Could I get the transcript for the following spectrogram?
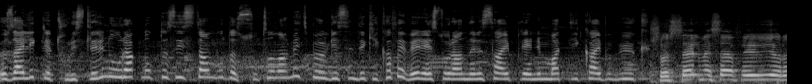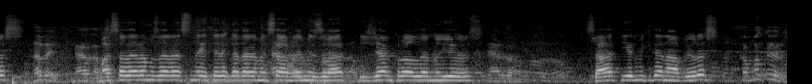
Özellikle turistlerin uğrak noktası İstanbul'da Sultanahmet bölgesindeki kafe ve restoranların sahiplerinin maddi kaybı büyük. Sosyal mesafeye uyuyoruz. Tabii. Masalarımız arasında yeteri kadar mesafemiz var. Hijyen kurallarına uyuyoruz. Her zaman. Saat 22'de ne yapıyoruz? Kapatıyoruz.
